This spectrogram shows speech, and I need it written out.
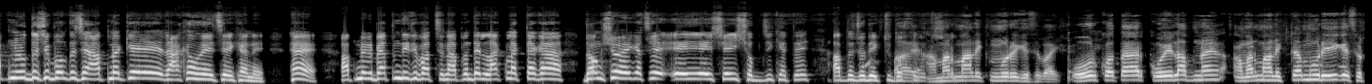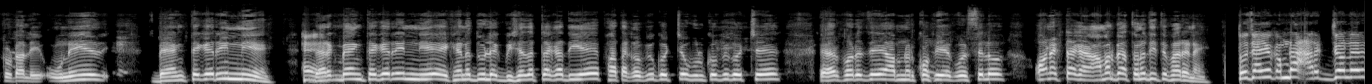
আপনার উদ্দেশ্যে বলতে চাই আপনাকে রাখা হয়েছে এখানে হ্যাঁ আপনার বেতন দিতে পারছেন আপনাদের লাখ লাখ টাকা ধ্বংস হয়ে গেছে এই এই সেই সবজি খেতে আপনি যদি একটু আমার মালিক মরে গেছে ভাই ওর কথা আর কই লাভ নাই আমার মালিকটা মরে গেছে টোটালি উনি ব্যাংক থেকে ঋণ নিয়ে। ডাইরেক্ট ব্যাংক থেকে ঋণ নিয়ে এখানে দুই লাখ বিশ হাজার টাকা দিয়ে ফাতা কপি করছে ফুলকপি করছে। এরপরে যে আপনার কপি করছিল অনেক টাকা আমার বেতনও দিতে পারে নাই। তো যাই হোক আমরা আরেকজনের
